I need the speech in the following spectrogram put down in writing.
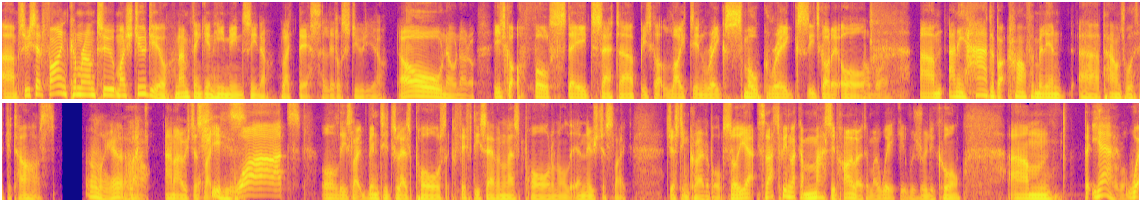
Um, so he said, fine, come around to my studio. And I'm thinking he means, you know, like this, a little studio. Oh, no, no, no. He's got a full stage set up. He's got lighting rigs, smoke rigs. He's got it all. Oh boy. Um, and he had about half a million uh, pounds worth of guitars. Oh my god. Like, and I was just like, Jeez. what? All these like vintage Les Pauls, like 57 Les Paul and all that. And it was just like, just incredible. So yeah, so that's been like a massive highlight of my week. It was really cool. Um, but yeah, we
